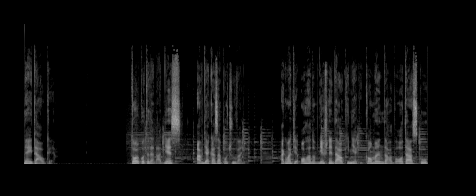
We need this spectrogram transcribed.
inej dávke. Toľko teda na dnes a vďaka za počúvanie. Ak máte ohľadom dnešnej dávky nejaký koment alebo otázku,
